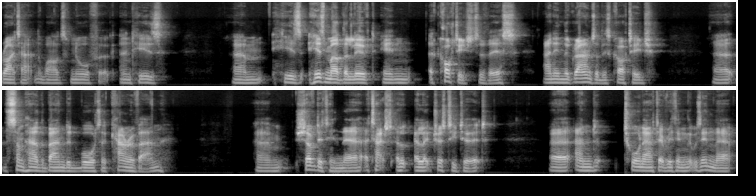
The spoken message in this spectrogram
right out in the wilds of Norfolk, and his um, his his mother lived in a cottage to this, and in the grounds of this cottage, uh, somehow the band had bought a caravan, um, shoved it in there, attached electricity to it, uh, and torn out everything that was in there.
